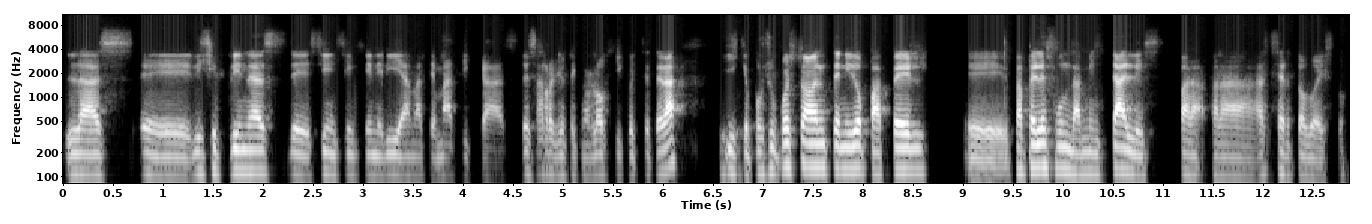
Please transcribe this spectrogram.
las eh, disciplinas de ciencia, ingeniería, matemáticas, desarrollo tecnológico, etcétera, y que por supuesto han tenido papel, eh, papeles fundamentales para, para, hacer todo esto.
